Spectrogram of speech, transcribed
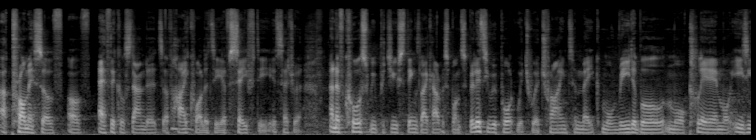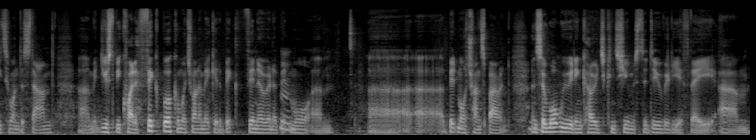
a promise of of ethical standards, of high quality, of safety, etc. And of course, we produce things like our responsibility report, which we're trying to make more readable, more clear, more easy to understand. Um, it used to be quite a thick book, and we're trying to make it a bit thinner and a bit more. Um, uh, a bit more transparent. And so, what we would encourage consumers to do, really, if they um,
